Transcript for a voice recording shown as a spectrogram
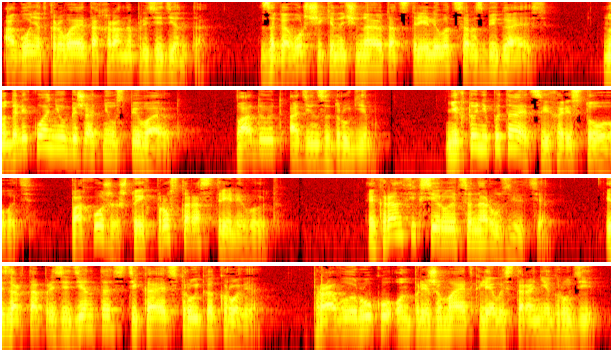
Огонь открывает охрана президента. Заговорщики начинают отстреливаться, разбегаясь. Но далеко они убежать не успевают. Падают один за другим. Никто не пытается их арестовывать. Похоже, что их просто расстреливают. Экран фиксируется на Рузвельте. Изо рта президента стекает струйка крови. Правую руку он прижимает к левой стороне груди –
